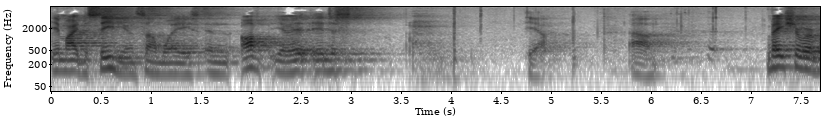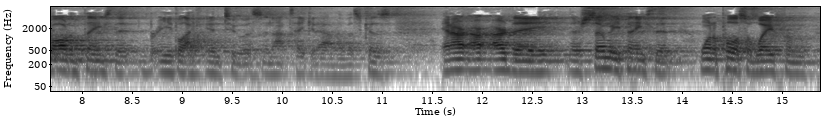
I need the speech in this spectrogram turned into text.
it might deceive you in some ways, and off, you know, it, it just, yeah. Um, make sure we're involved in things that breathe life into us and not take it out of us, because in our, our, our day, there's so many things that want to pull us away from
